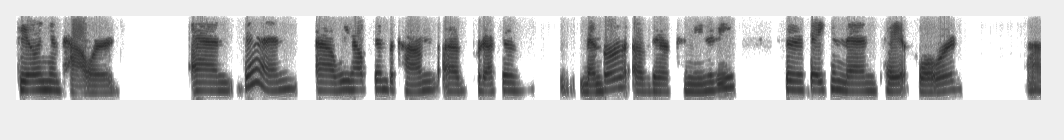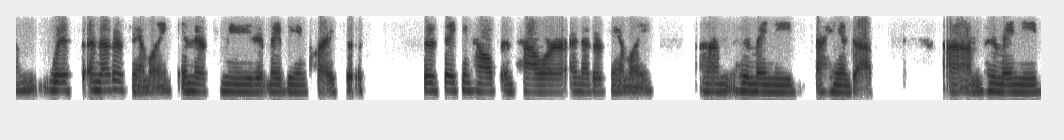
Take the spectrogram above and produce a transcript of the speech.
feeling empowered. And then uh, we help them become a productive member of their community so that they can then pay it forward um, with another family in their community that may be in crisis so that they can help empower another family um, who may need a hand up, um, who may need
